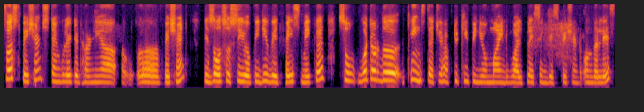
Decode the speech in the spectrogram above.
first patient, strangulated hernia uh, uh, patient, is also COPD with pacemaker. So, what are the things that you have to keep in your mind while placing this patient on the list?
